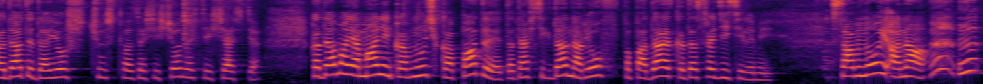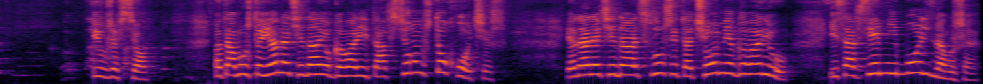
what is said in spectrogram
когда ты даешь чувство защищенности и счастья. Когда моя маленькая внучка падает, она всегда на рев попадает, когда с родителями. Со мной она и уже все. Потому что я начинаю говорить о всем, что хочешь. И она начинает слушать, о чем я говорю. И совсем не больно уже.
